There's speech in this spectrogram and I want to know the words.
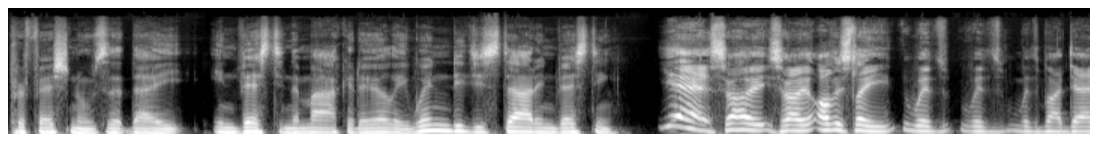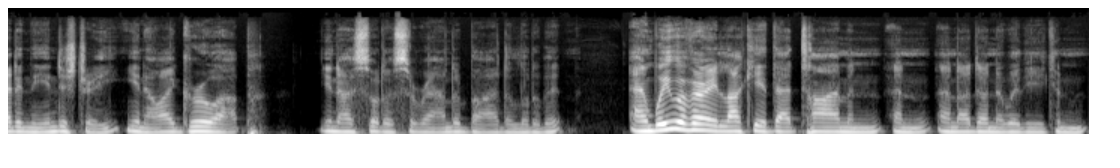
professionals that they invest in the market early. When did you start investing? Yeah, so so obviously with with with my dad in the industry, you know, I grew up, you know, sort of surrounded by it a little bit. And we were very lucky at that time and and and I don't know whether you can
